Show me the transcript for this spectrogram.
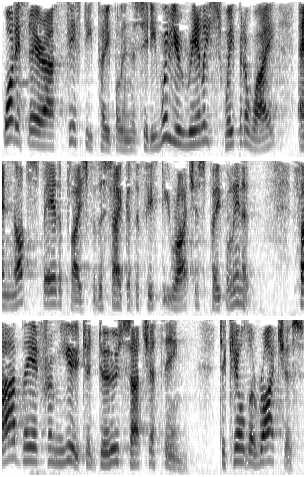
What if there are 50 people in the city? Will you really sweep it away and not spare the place for the sake of the 50 righteous people in it? Far be it from you to do such a thing, to kill the righteous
